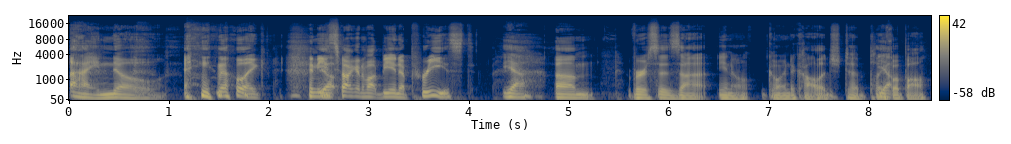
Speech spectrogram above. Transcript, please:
I know. you know, like, and he's Yep. talking about being a priest Yeah. um, versus uh, you know going to college to play Yep. football.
